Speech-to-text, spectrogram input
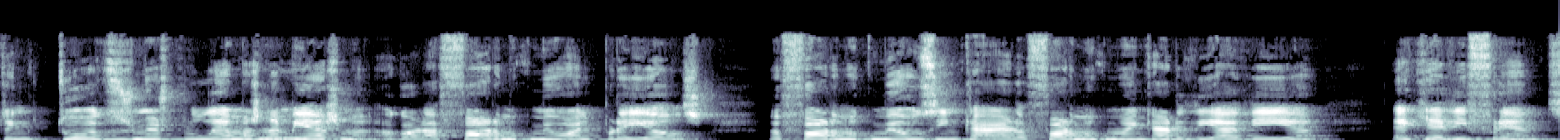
Tenho todos os meus problemas na mesma. Agora, a forma como eu olho para eles a forma como eu os encaro, a forma como eu encaro o dia a dia é que é diferente.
